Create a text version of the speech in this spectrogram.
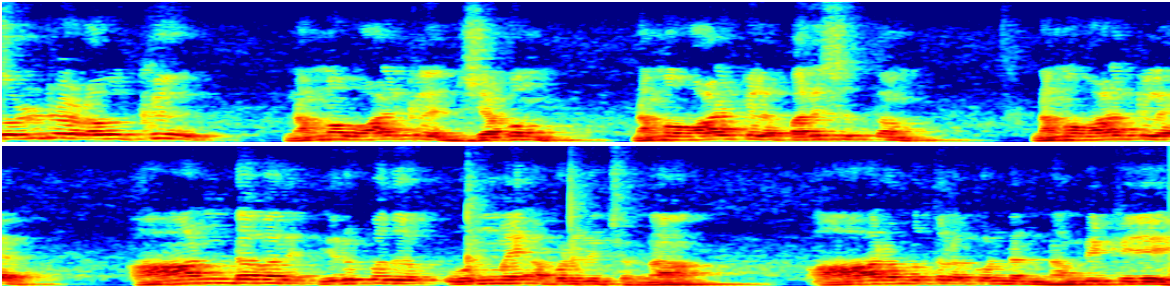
சொல்கிற அளவுக்கு நம்ம வாழ்க்கையில் ஜெபம் நம்ம வாழ்க்கையில் பரிசுத்தம் நம்ம வாழ்க்கையில் ஆண்டவர் இருப்பது உண்மை அப்படின்னு சொன்னால் ஆரம்பத்தில் கொண்ட நம்பிக்கையை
